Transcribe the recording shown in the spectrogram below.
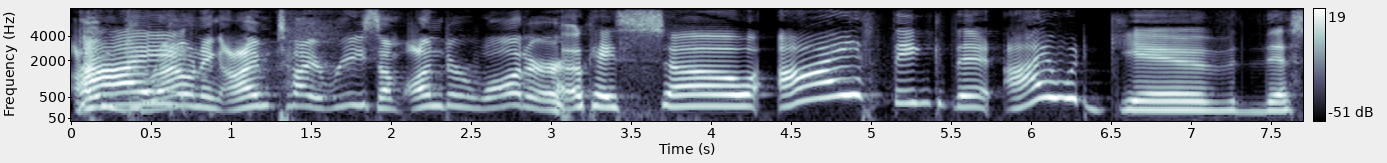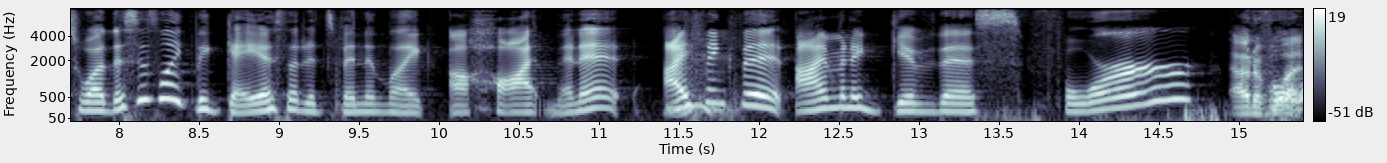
I'm I- drowning. I'm Tyrese. I'm underwater. Okay, so I think that I would give this one. This is like the gayest that it's been in like a hot minute. I think that I'm gonna give this four. Out of four what?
